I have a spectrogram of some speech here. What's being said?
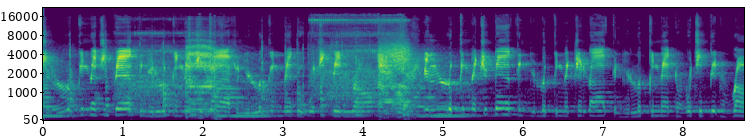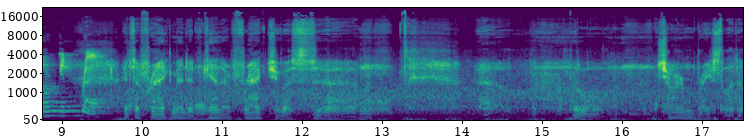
You're looking at your death and you're looking at your life and you're looking at what you did wrong. You're looking at your death and you're looking at your life and you're looking at what you did wrong and right. It's a fragmented, kind of fractious uh, uh, little charm bracelet of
